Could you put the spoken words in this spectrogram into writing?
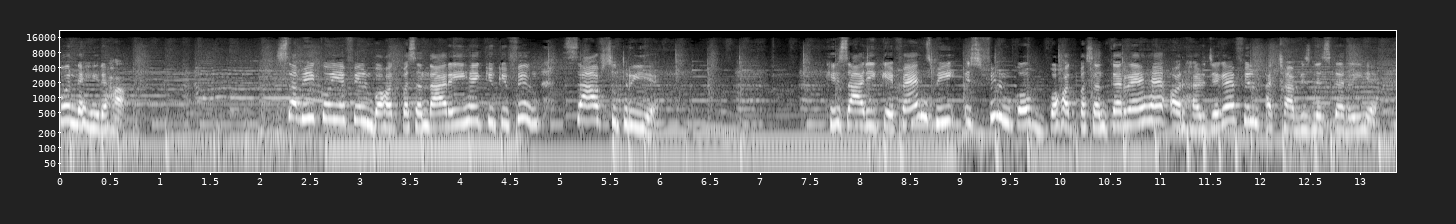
वो नहीं रहा। सभी को ये फ़िल्म बहुत पसंद आ रही है, क्योंकि फ़िल्म साफ़ सुथरी है। खेसारी के फैंस भी इस फ़िल्म को बहुत पसंद कर रहे हैं और हर जगह फ़िल्म अच्छा बिज़नेस कर रही है।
